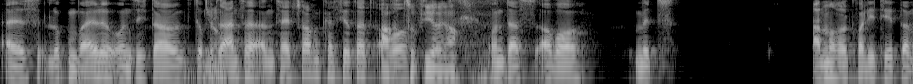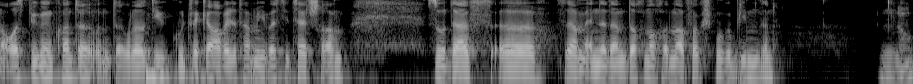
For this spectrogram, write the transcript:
als Luckenwalde und sich da die doppelte Ja. Anzahl an Zeitstrafen kassiert hat. Aber, 8 zu 4, ja. und das aber mit anderer Qualität dann ausbügeln konnte und oder die gut weggearbeitet haben, jeweils die Zeitstrafen, so dass äh, sie am Ende dann doch noch in der Erfolgsspur geblieben sind. ja.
